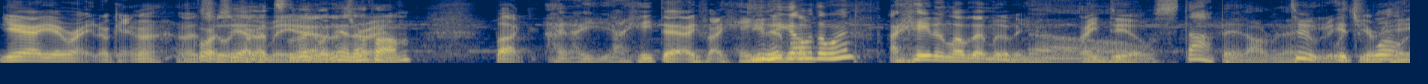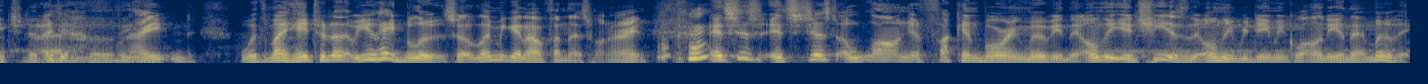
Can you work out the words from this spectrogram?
Yeah, yeah, right. Okay, uh, that's course, really yeah, that's the big one. Yeah, that's no right. problem. But I, I, I hate that. I, I hate. Do you hate Gone with the Wind? I hate and love that movie. No, I do. Stop it already, Dude, with it's your well, hatred of I- that movie. I, with my hatred of that, you hate blues, so let me get off on this one. All right. Okay. It's just it's just a long and fucking boring movie, and the only and she is the only redeeming quality in that movie.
